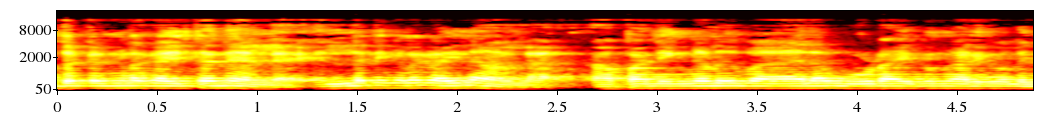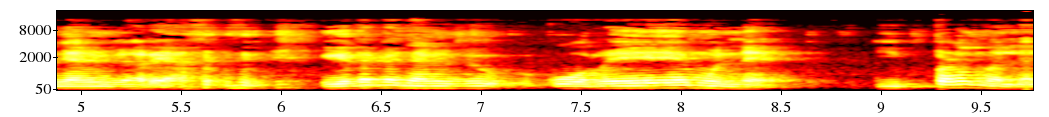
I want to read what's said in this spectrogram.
ഇതൊക്കെ നിങ്ങളെ കയ്യിൽ തന്നെയല്ലേ? എല്ലാം നിങ്ങളുടെ കയ്യിലാണല്ലോ. അപ്പൊ നിങ്ങൾ വേല കൂടായ്മ കാര്യങ്ങളൊന്നും ഞങ്ങൾക്ക് അറിയാം. ഇതൊക്കെ ഞങ്ങൾക്ക് കുറേ മുന്നേ ഇപ്പോഴൊന്നുമല്ല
